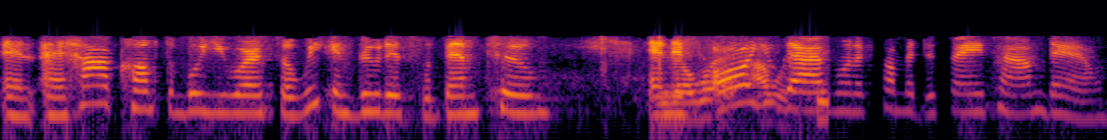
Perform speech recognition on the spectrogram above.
and and how comfortable you were, so we can do this with them too. And You know if what? all you guys think- want to come at the same time, down.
